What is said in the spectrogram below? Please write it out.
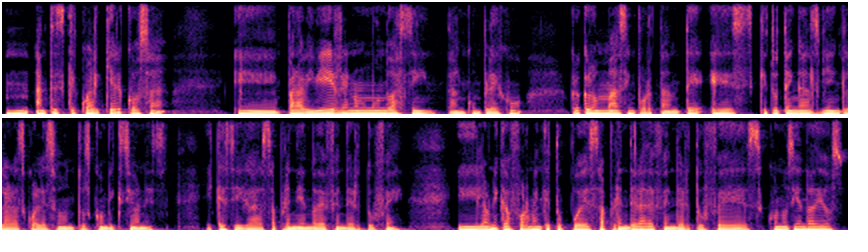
mm, antes que cualquier cosa, eh, para vivir en un mundo así, tan complejo, creo que lo más importante es que tú tengas bien claras cuáles son tus convicciones y que sigas aprendiendo a defender tu fe. Y la única forma en que tú puedes aprender a defender tu fe es conociendo a Dios.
